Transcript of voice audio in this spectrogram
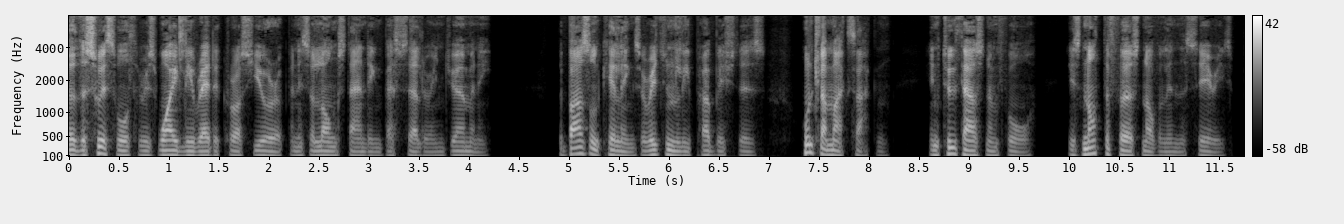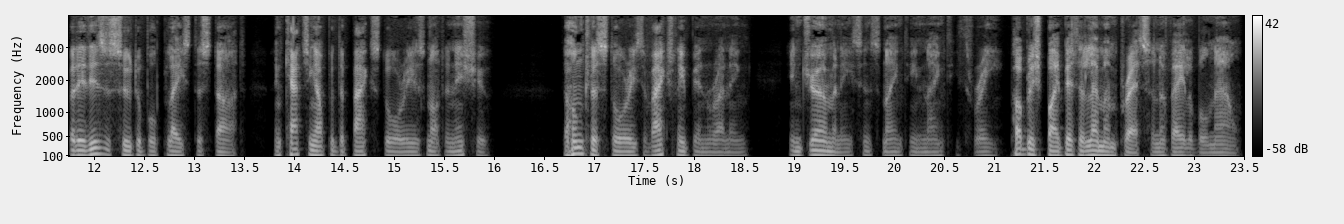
though the Swiss author is widely read across Europe and is a long-standing bestseller in Germany. The Basel Killings, originally published as Hunkeler in 2004, is not the first novel in the series, but it is a suitable place to start and catching up with the backstory is not an issue. The Hunkeler stories have actually been running in Germany since 1993. Published by Bitter Lemon Press and available now.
